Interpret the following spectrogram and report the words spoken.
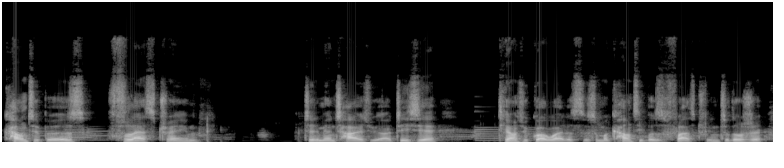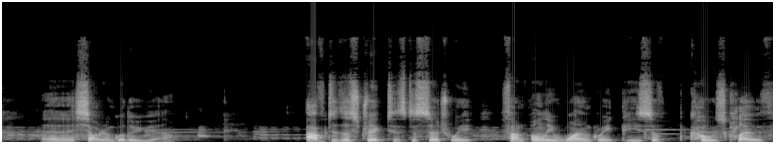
"countibus flastream"。这里面插一句啊，这些听上去怪怪的词，什么 "countibus flastream"，这都是呃小人国的语言啊。After the strictest search, we found only one great piece of coarse cloth,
